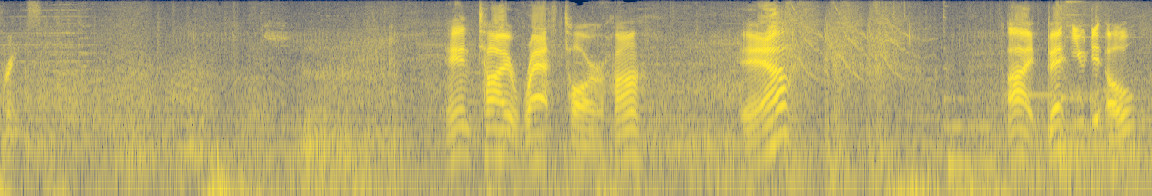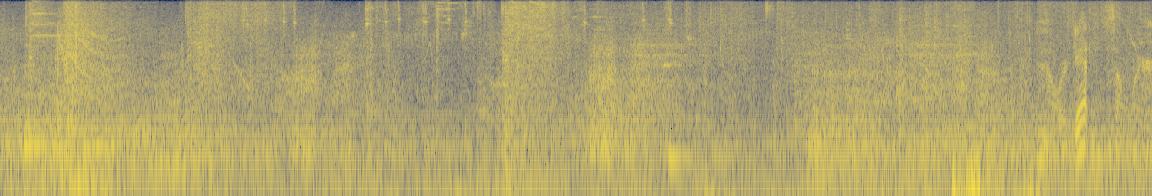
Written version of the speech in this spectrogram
crates. Anti-Rathtar, huh? Yeah? I bet you did. Oh. Now we're getting somewhere.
